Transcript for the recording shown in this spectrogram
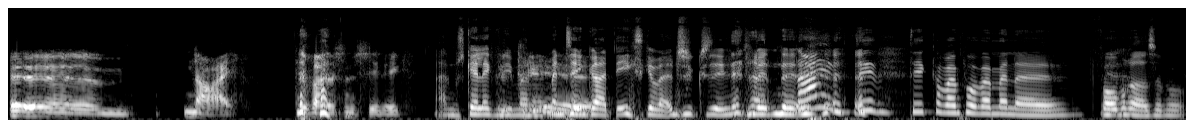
Øh, nej, det var det sådan set ikke. Nej, måske heller ikke, fordi man, man tænker, at det ikke skal være en succes. men, øh. Nej, det, det kommer an på, hvad man øh, forbereder ja. sig på.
